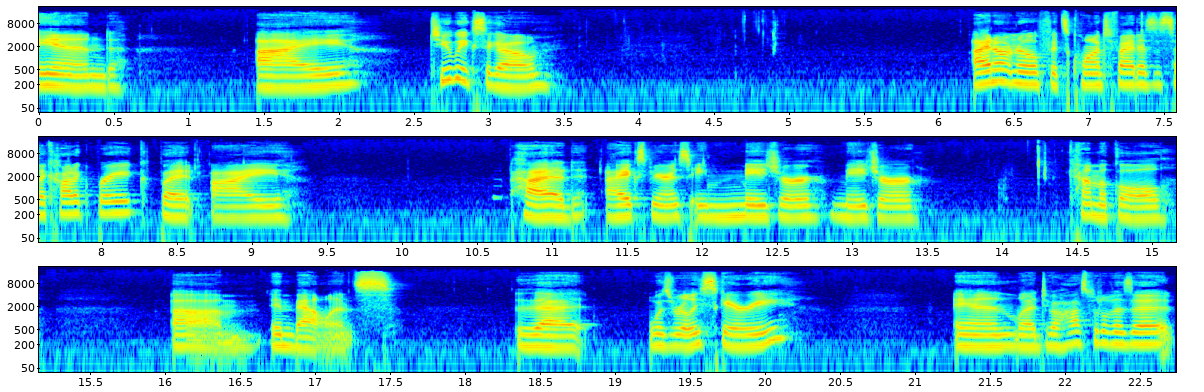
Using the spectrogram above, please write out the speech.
and I, two weeks ago, I don't know if it's quantified as a psychotic break, but I had I experienced a major, major chemical um, imbalance that was really scary and led to a hospital visit,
